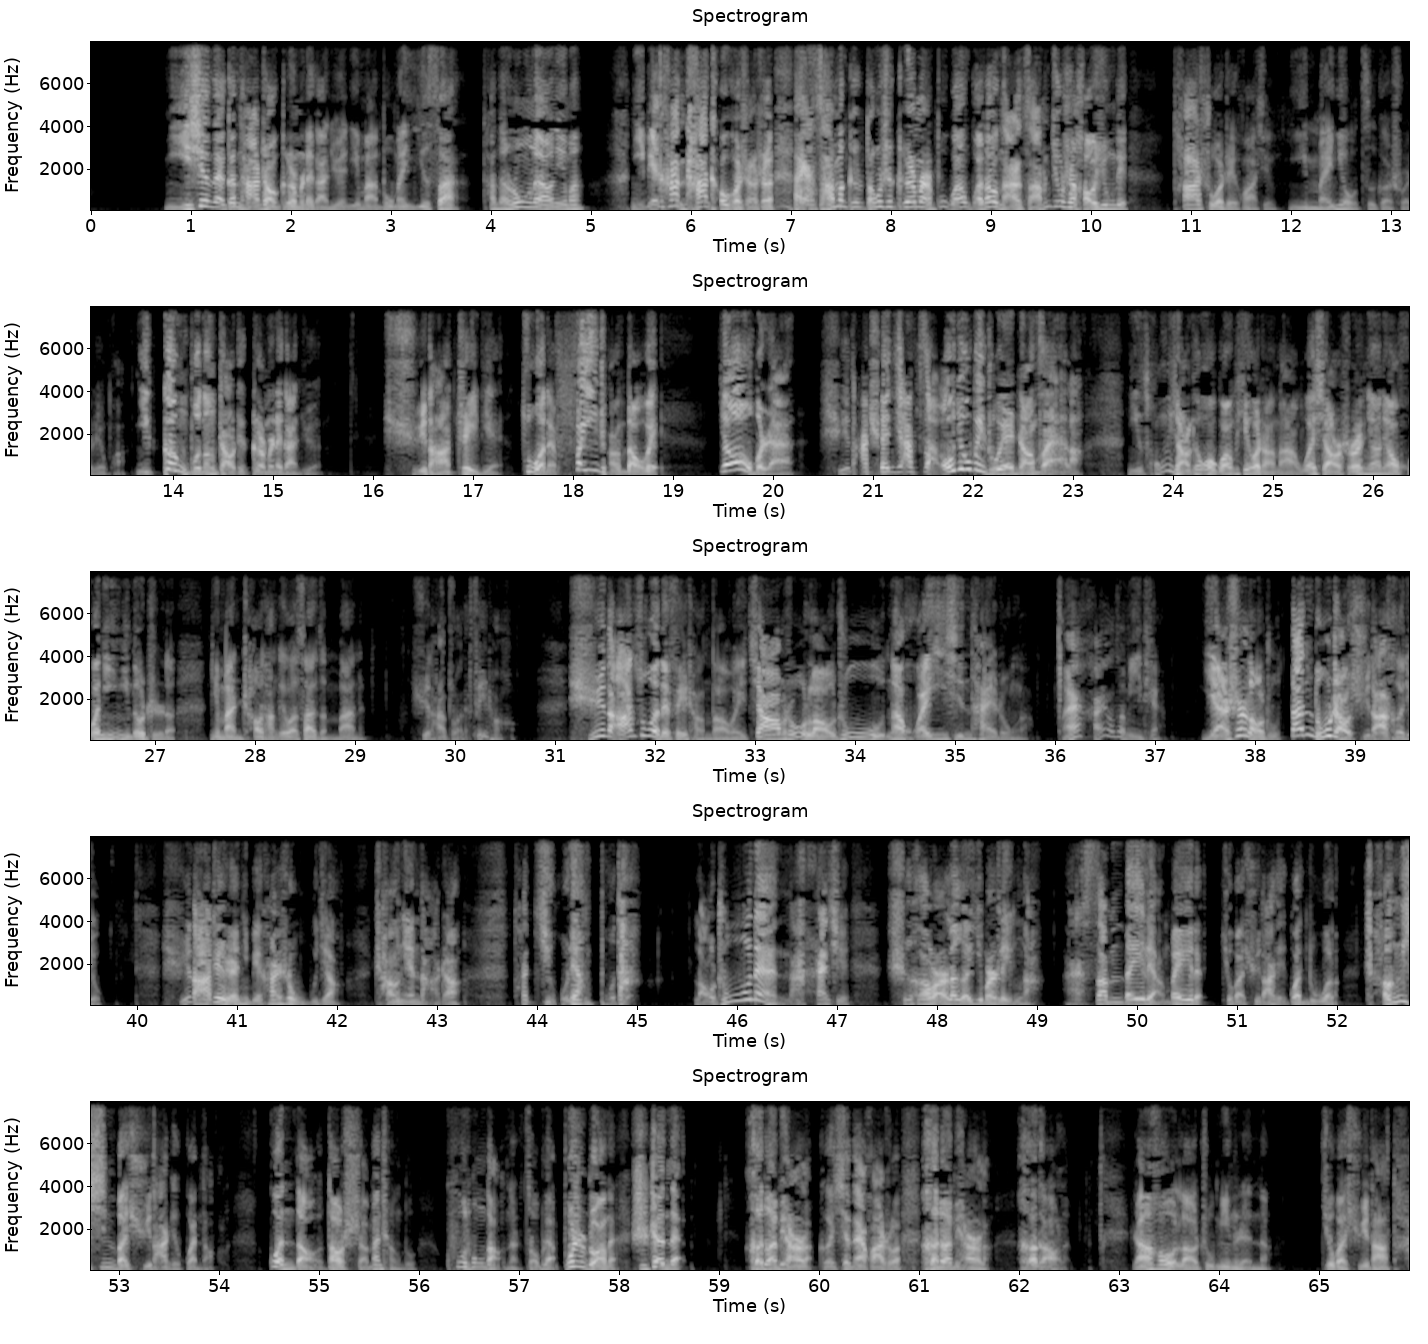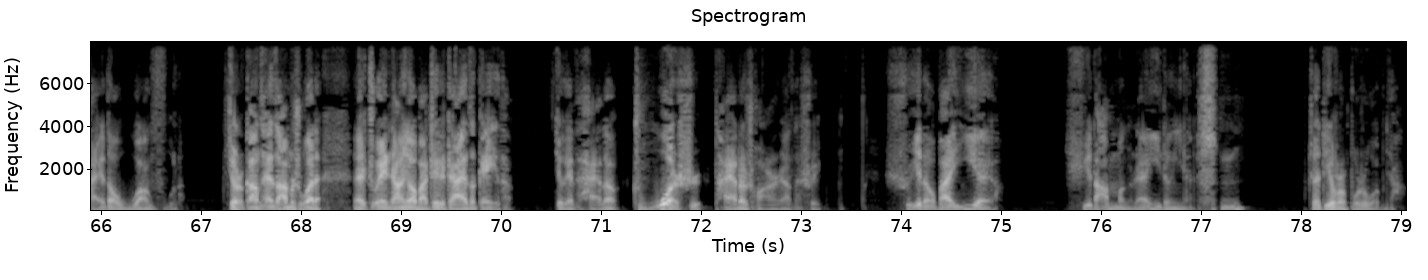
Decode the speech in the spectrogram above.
你现在跟他找哥们的感觉，你满部门一散，他能容得了你吗？你别看他口口声声，哎呀，咱们哥都是哥们儿，不管我到哪儿，咱们就是好兄弟。他说这话行，你没有资格说这话，你更不能找这哥们儿的感觉。徐达这点做的非常到位，要不然徐达全家早就被朱元璋宰了。你从小跟我光屁股长大，我小时候尿尿和泥你都知道，你满朝堂给我散怎么办呢？徐达做的非常好，徐达做的非常到位，架不住老朱那怀疑心太重啊。哎，还有这么一天，也是老朱单独找徐达喝酒。徐达这个人，你别看是武将，常年打仗，他酒量不大。老朱呢，那去吃喝玩乐一门灵啊！哎，三杯两杯的就把徐达给灌多了，诚心把徐达给灌倒了。灌倒到什么程度？扑通倒那走不了，不是装的，是真的，喝断片了。搁现在话说，喝断片了，喝高了。然后老朱命人呢，就把徐达抬到吴王府了，就是刚才咱们说的，呃，朱元璋要把这个宅子给他，就给他抬到主卧室，抬到床上让他睡，睡到半夜呀。徐达猛然一睁眼，嗯，这地方不是我们家。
